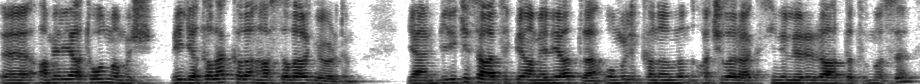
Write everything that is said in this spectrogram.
e, ameliyat olmamış ve yatalak kalan hastalar gördüm. Yani 1-2 saatlik bir ameliyatla omurilik kanalının açılarak sinirlerin rahatlatılması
